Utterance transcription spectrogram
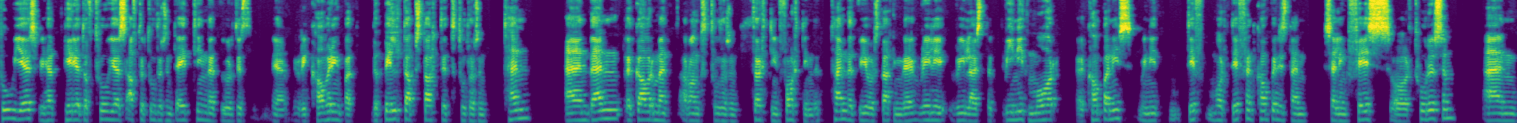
two years. We had period of two years after 2018 that we were just yeah, recovering but the build up started 2010 and then the government around 2013 14, the time that we were starting, they really realized that we need more uh, companies, we need diff- more different companies than selling fish or tourism. And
